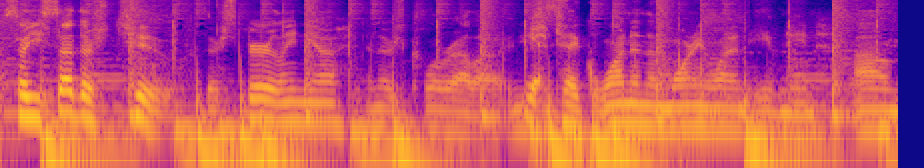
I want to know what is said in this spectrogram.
So you said there's two. There's spirulina and there's chlorella, and you Yes. should take one in the morning, one in the evening. Um,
